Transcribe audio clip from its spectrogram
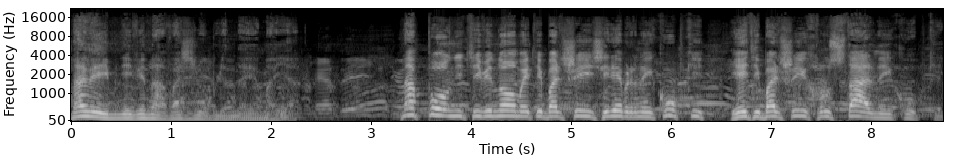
Налей мне вина, возлюбленная моя. Наполните вином эти большие серебряные кубки и эти большие хрустальные кубки.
